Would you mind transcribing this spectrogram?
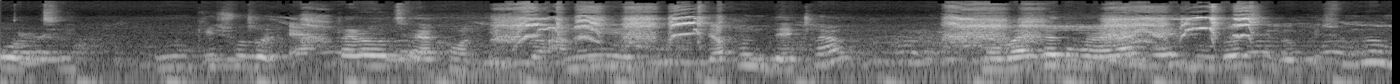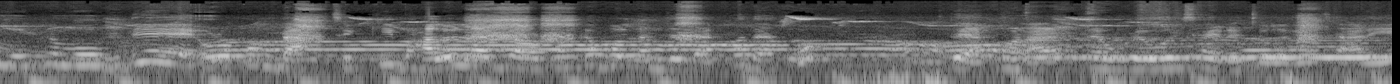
করছি। কি সুন্দর। একটা রয়েছে এখন। তো আমি যখন দেখলাম, মোবাইলটা ধরার আগে দুটো ছিল। কি সুন্দর মুখে মুখ দিয়ে ওরকম ডাকছে। কি ভালো লাগছে। ওরকমকে বললাম যে, দেখো দেখো। তো এখন আরেকটা উড়ে ওই সাইডে চলে গেছে। আর এ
